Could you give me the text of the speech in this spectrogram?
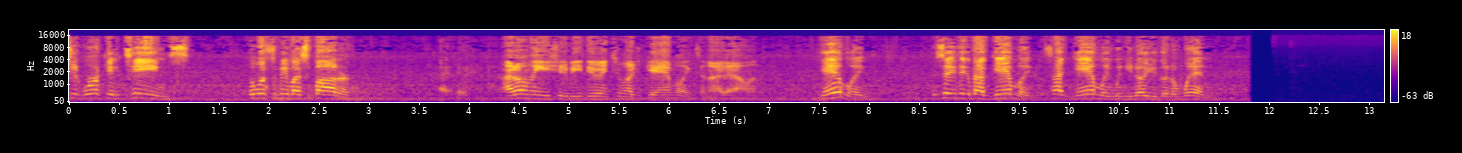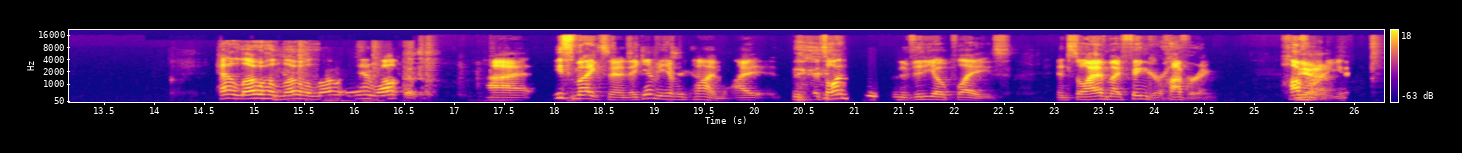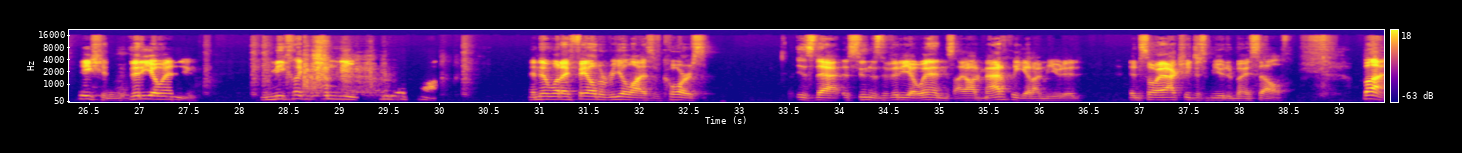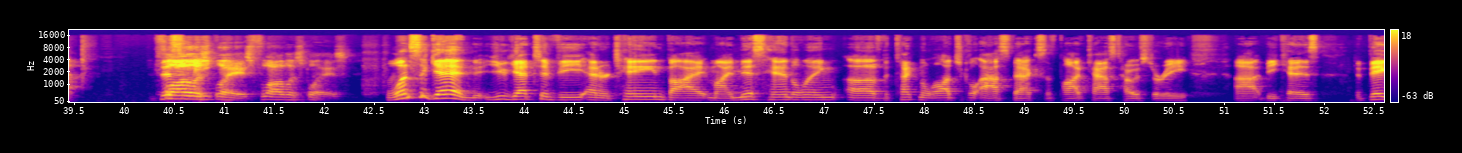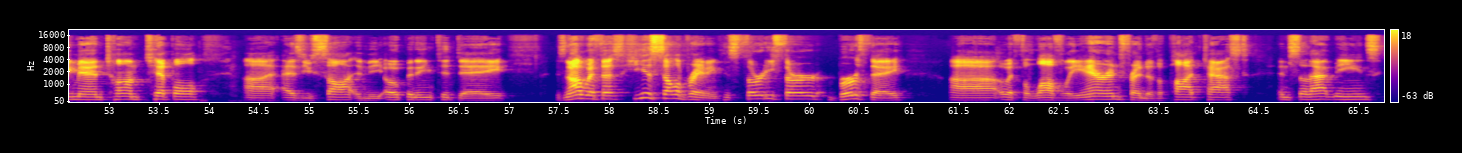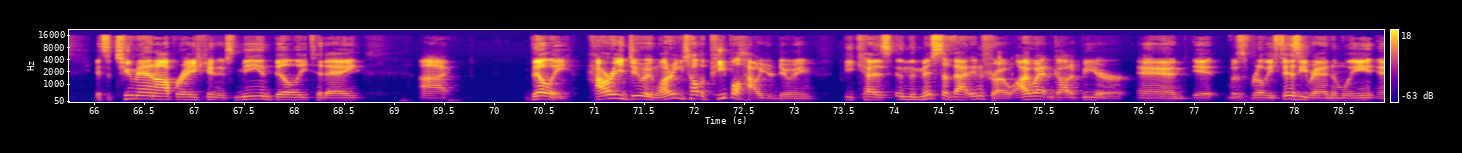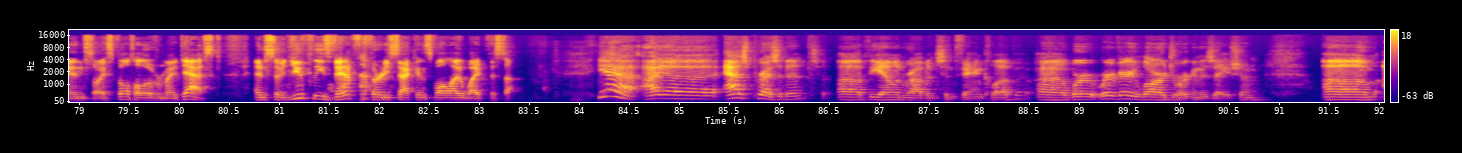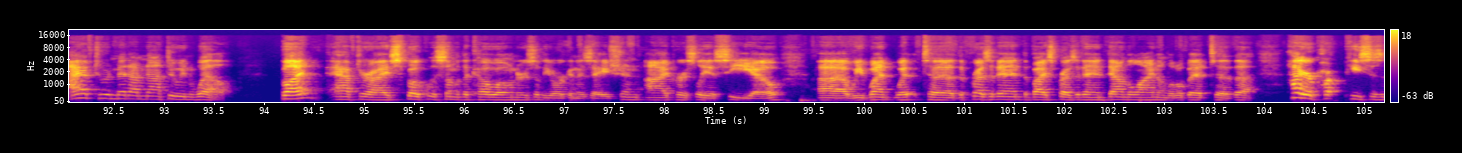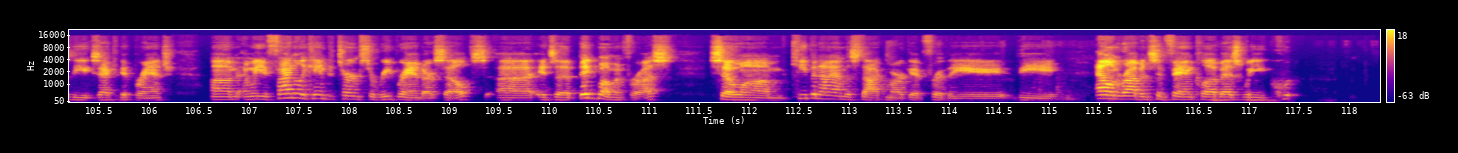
Should work in teams. Who wants to be my spotter? I don't think you should be doing too much gambling tonight, Alan. Gambling? Who said anything about gambling? It's not gambling when you know you're going to win. Hello, hello, hello, and welcome. Uh, these mics, man, they get me every time. I it's on when the video plays, and so I have my finger hovering, hovering, you know, station, video ending, me clicking unmute, and then what I fail to realize, of course, is that as soon as the video ends, I automatically get unmuted, and so I actually just muted myself. But this flawless week- plays, flawless plays. once again, you get to be entertained by my mishandling of the technological aspects of podcast hostery uh, because the big man, Tom Tipple, uh, as you saw in the opening today, is not with us. He is celebrating his 33rd birthday uh, with the lovely Aaron, friend of the podcast. And so that means it's a two man operation. It's me and Billy today. Uh, Billy, how are you doing? Why don't you tell the people how you're doing? Because in the midst of that intro, I went and got a beer and it was really fizzy randomly. And so I spilt all over my desk. And so you please vamp for 30 seconds while I wipe this up. Yeah, I uh, as president of the Allen Robinson fan club, uh, we're we're a very large organization. Um, I have to admit I'm not doing well. But after I spoke with some of the co-owners of the organization, I personally, as CEO, uh, we went with, to the president, the vice president, down the line a little bit to the higher pieces of the executive branch, um, and we finally came to terms to rebrand ourselves. Uh, it's a big moment for us. So um, keep an eye on the stock market for the the Allen Robinson fan club as we qu-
